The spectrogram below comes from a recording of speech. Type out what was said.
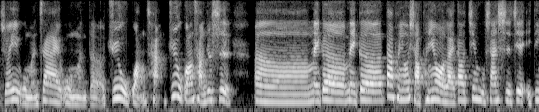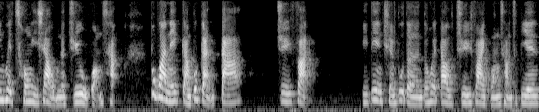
所以我们在我们的居武广场，居武广场就是呃每个每个大朋友小朋友来到剑湖山世界，一定会冲一下我们的居武广场，不管你敢不敢搭 G5。一定全部的人都会到 G Five 广场这边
